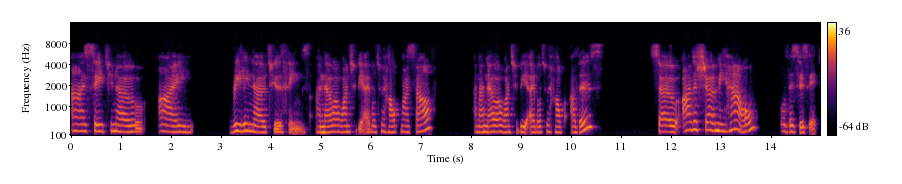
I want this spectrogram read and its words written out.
I said, you know, I really know two things. I know I want to be able to help myself and I know I want to be able to help others. So either show me how or this is it.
